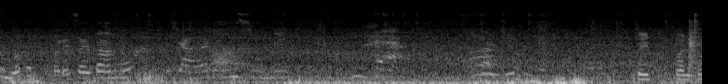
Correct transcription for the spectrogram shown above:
तुम लोग बड़े शैतान हो। पेट पलटो।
